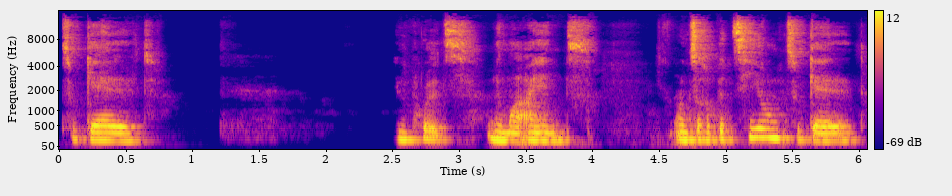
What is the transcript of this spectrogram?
zu Geld. Impuls Nummer eins. Unsere Beziehung zu Geld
